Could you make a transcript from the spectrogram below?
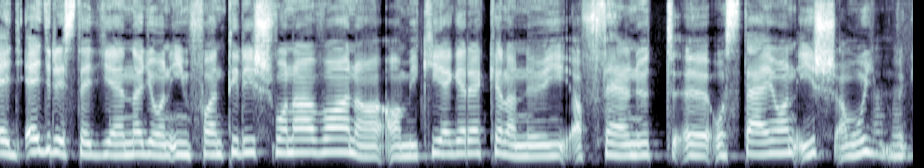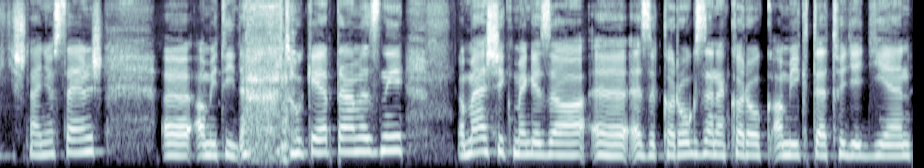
egy, egyrészt egy ilyen nagyon infantilis vonal van a, a Miki egerekkel, a női, a felnőtt ö, osztályon is, amúgy, uh-huh. a kislány osztályon is, ö, amit így nem tudok értelmezni. A másik meg ez a, ö, ezek a rockzenekarok, amik tehát, hogy egy ilyen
